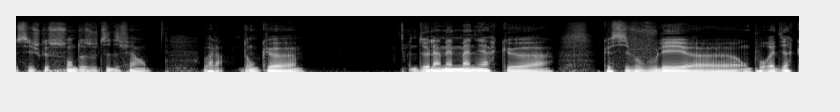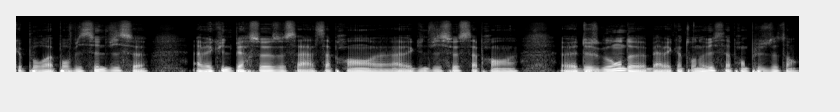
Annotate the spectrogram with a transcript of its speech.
c'est juste que ce sont deux outils différents. Voilà. Donc, euh, de la même manière que, euh, que si vous voulez, on pourrait dire que pour, pour visser une vis avec une perceuse, ça, ça prend, avec une visseuse, ça prend deux secondes, bah, avec un tournevis, ça prend plus de temps.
